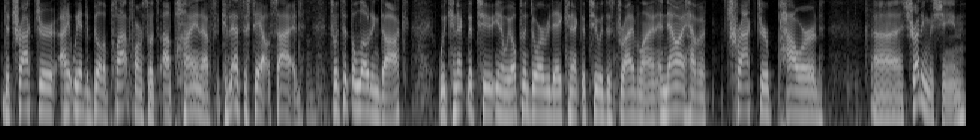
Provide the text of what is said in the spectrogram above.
The tractor, I, we had to build a platform so it's up high enough because it has to stay outside. Mm-hmm. So it's at the loading dock. We connect the two, you know, we open the door every day, connect the two with this drive line, and now I have a tractor powered uh, shredding machine,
